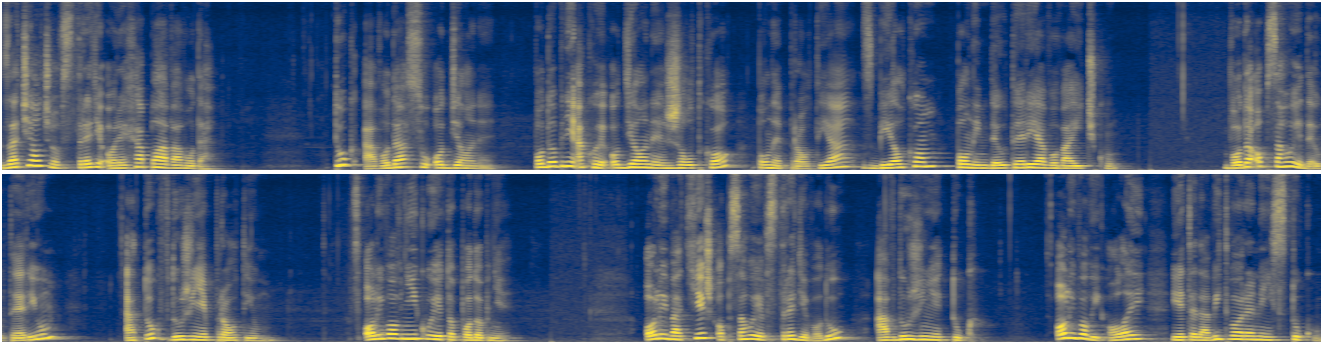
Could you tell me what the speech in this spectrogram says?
zatiaľ čo v strede orecha pláva voda – Tuk a voda sú oddelené. Podobne ako je oddelené žltko plné protia s bielkom plným deutéria vo vajíčku. Voda obsahuje deutérium a tuk v dužine protium. V olivovníku je to podobne. Oliva tiež obsahuje v strede vodu a v dužine tuk. Olivový olej je teda vytvorený z tuku.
